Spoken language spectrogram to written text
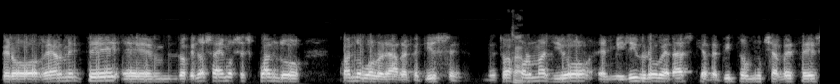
pero realmente eh, lo que no sabemos es cuándo, cuándo volverá a repetirse. De todas formas, yo en mi libro verás que repito muchas veces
